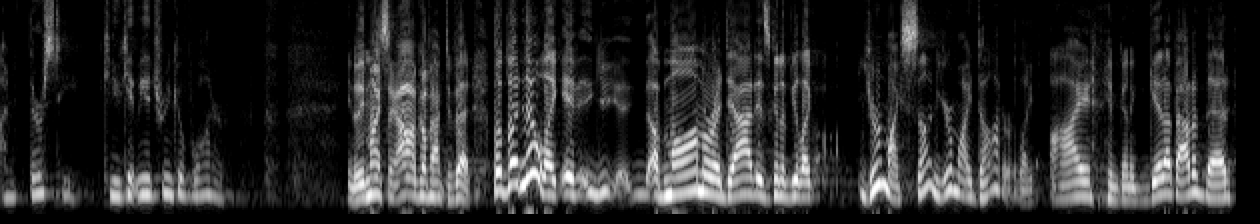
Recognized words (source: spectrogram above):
I'm thirsty. Can you get me a drink of water? You know, they might say, "Oh, I'll go back to bed," but but no, like you, a mom or a dad is going to be like, "You're my son, you're my daughter. Like I am going to get up out of bed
